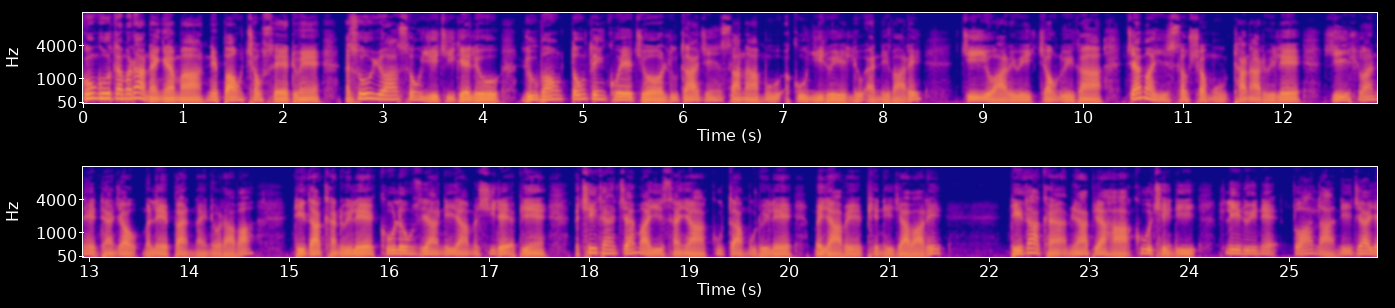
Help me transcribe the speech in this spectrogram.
ကွန်ဂိုသမ္မတနိုင်ငံမှာနှစ်ပေါင်း60အတွင်းအဆိုးရွားဆုံးရည်ကြီးခဲ့လို့လူပေါင်း3သိန်းခွဲကျော်လူသားချင်းစာနာမှုအကူအညီတွေလိုအပ်နေပါတယ်။ကြီးရွာတွေကျောင်းတွေကကျန်းမာရေးစောင့်ရှောက်မှုဌာနတွေလည်းရေလွှမ်းတဲ့ဒဏ်ကြောင့်မလဲပတ်နိုင်တော့တာပါ။ဒေသခံတွေလည်းခိုးလုံစရာနေရာမရှိတဲ့အပြင်အခြေခံကျန်းမာရေးဆိုင်ရာကုသမှုတွေလည်းမရဘဲဖြစ်နေကြပါတယ်။ ဒေသခံအများပြားဟာအခုအချိန်ထိလှေတွေနဲ့သွာလာနေကြရ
